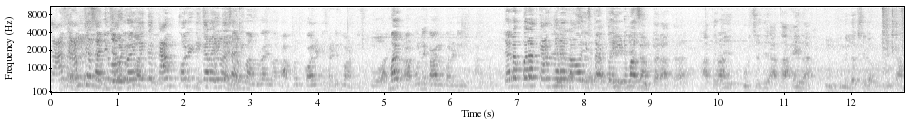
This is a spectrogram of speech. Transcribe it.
का आम्ही आमच्यासाठी वाढू राहिले का काम क्वालिटी करा याच्यासाठी वाढू राहिलो आम्ही? आपण क्वालिटीसाठीच मांडतो मग- आपण क्वालिटी काम करतो त्याला परत काम करायला लावा स्टार्ट काम करा आता आता जे पुढचं जे आता आहे ना तुम्ही लक्ष घालून ते काम.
